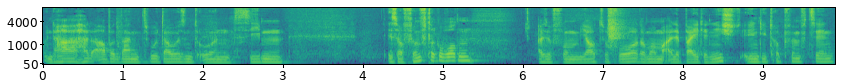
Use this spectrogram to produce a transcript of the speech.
und er hat aber dann 2007 ist er Fünfter geworden. Also vom Jahr zuvor, da waren wir alle beide nicht in die Top 15.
